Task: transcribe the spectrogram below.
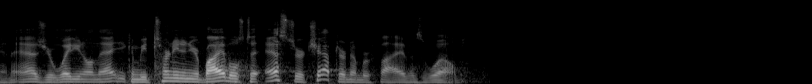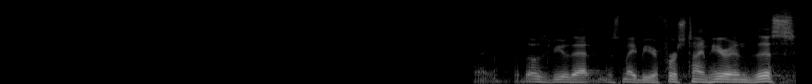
And as you're waiting on that, you can be turning in your Bibles to Esther chapter number five as well. Right. For those of you that this may be your first time here in this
